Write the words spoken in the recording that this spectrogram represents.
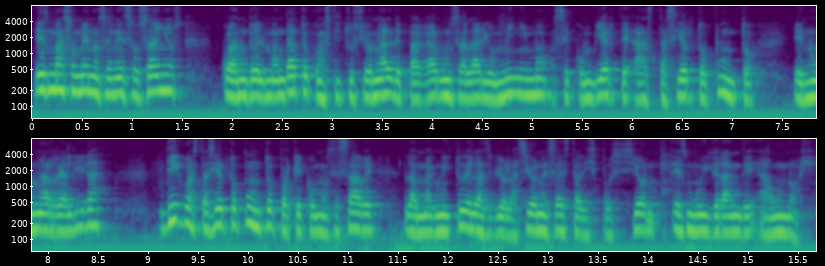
es más o menos en esos años cuando el mandato constitucional de pagar un salario mínimo se convierte hasta cierto punto en una realidad. Digo hasta cierto punto porque, como se sabe, la magnitud de las violaciones a esta disposición es muy grande aún hoy.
